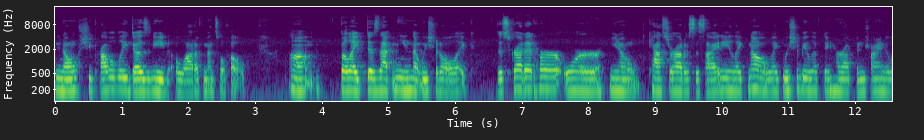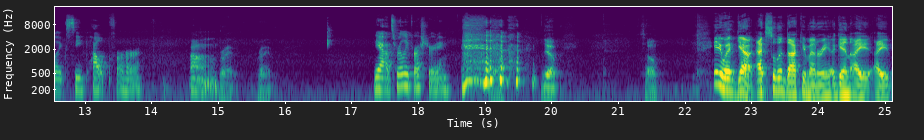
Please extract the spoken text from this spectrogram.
You know, she probably does need a lot of mental help. Um, but like, does that mean that we should all like discredit her or you know cast her out of society? Like, no. Like, we should be lifting her up and trying to like seek help for her. Um, Right. Right. yeah, it's really frustrating. Yep. So, anyway, yeah, excellent documentary. Again, I I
